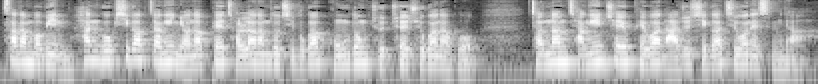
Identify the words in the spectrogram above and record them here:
사단법인 한국시각장애인 연합회 전라남도 지부가 공동 주최 주관하고 전남 장애인체육회와 나주시가 지원했습니다.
